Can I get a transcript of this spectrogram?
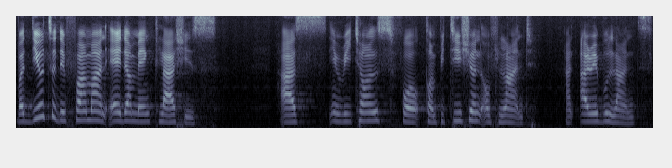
But due to the farmer and eldermen clashes, as in returns for competition of land and arable lands,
